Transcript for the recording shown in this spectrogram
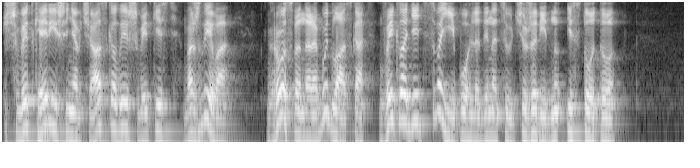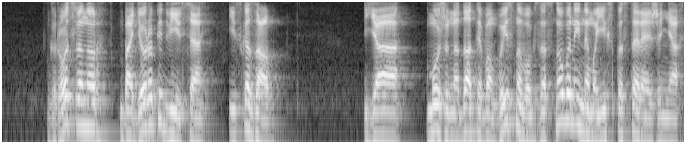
швидке рішення в час, коли швидкість важлива. Гросвенере, будь ласка, викладіть свої погляди на цю чужорідну істоту. Гросвенор бадьоро підвівся і сказав: Я можу надати вам висновок, заснований на моїх спостереженнях.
